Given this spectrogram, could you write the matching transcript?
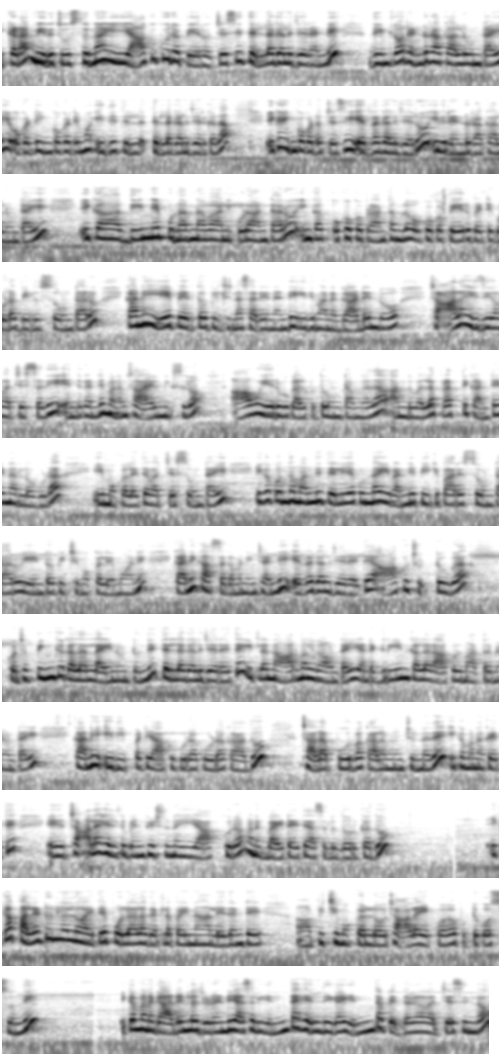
ఇక్కడ మీరు చూస్తున్న ఈ ఆకుకూర పేరు వచ్చేసి తెల్లగలిజేరండి. దీంట్లో రెండు రకాలు ఉంటాయి. ఒకటి ఇంకొకటేమో ఇది తెల్ల తెల్లగలిజేరు కదా. ఇక ఇంకొకటి వచ్చేసి ఎర్రగలిజేరు. ఇవి రెండు రకాలు ఉంటాయి. ఇక దీన్నే పునర్నవ అని కూడా అంటారు. ఇంకా ఒక్కొక్క ప్రాంతంలో ఒక్కొక్క పేరు పెట్టి కూడా పిలుస్తూ ఉంటారు. కానీ ఏ పేరుతో పిలిచినా సరేనండి. ఇది మన గార్డెన్లో చాలా ఈజీగా వచ్చేస్తుంది. ఎందుకంటే మనం సాయిల్ మిక్స్లో ఆవు ఎరువు కలుపుతూ ఉంటాం కదా. అందువల్ల ప్రతి కంటైనర్లో కూడా ఈ మొక్కలు అయితే వచ్చేస్తూ ఉంటాయి. ఇక కొంతమంది తెలియకుండా ఇవన్నీ పీకి పారేస్తూ ఉంటారు. ఏంటో పిచ్చి మొక్కలేమో అని. కానీ కాస్త గమనించండి ఎర్ర గలిజేరు అయితే ఆకు చుట్టూగా కొంచెం పింక్ కలర్ లైన్ ఉంటుంది తెల్ల గలిజేరు అయితే ఇట్లా నార్మల్గా ఉంటాయి. అంటే గ్రీన్ కలర్ ఆకులు మాత్రమే ఉంటాయి. కానీ ఇది ఇప్పటి ఆకుకూర కూడా కాదు. చాలా పూర్వకాలం నుంచి ఉన్నదే. ఇక మనకైతే చాలా హెల్త్ బెనిఫిట్స్ ఉన్న ఈ ఆకుకూర మనకు బయట అయితే అసలు దొరకదు. ఇక పల్లెటూళ్ళల్లో అయితే పొలాల గట్లపైన లేదంటే పిచ్చి మొక్కల్లో చాలా ఎక్కువగా పుట్టుకొస్తుంది. ఇక మన గార్డెన్లో చూడండి అసలు ఎంత హెల్తీగా ఎంత పెద్దగా వచ్చేసిందో.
